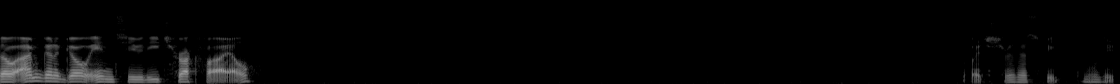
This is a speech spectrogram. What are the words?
So I'm going to go into the truck file. Which for this will be, we'll do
